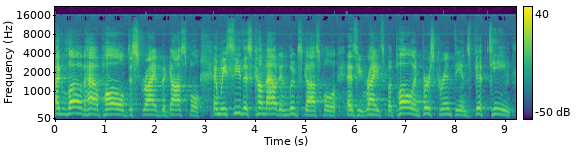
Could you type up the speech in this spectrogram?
I love how Paul described the gospel, and we see this come out in Luke's gospel as he writes. But Paul in 1 Corinthians 15,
